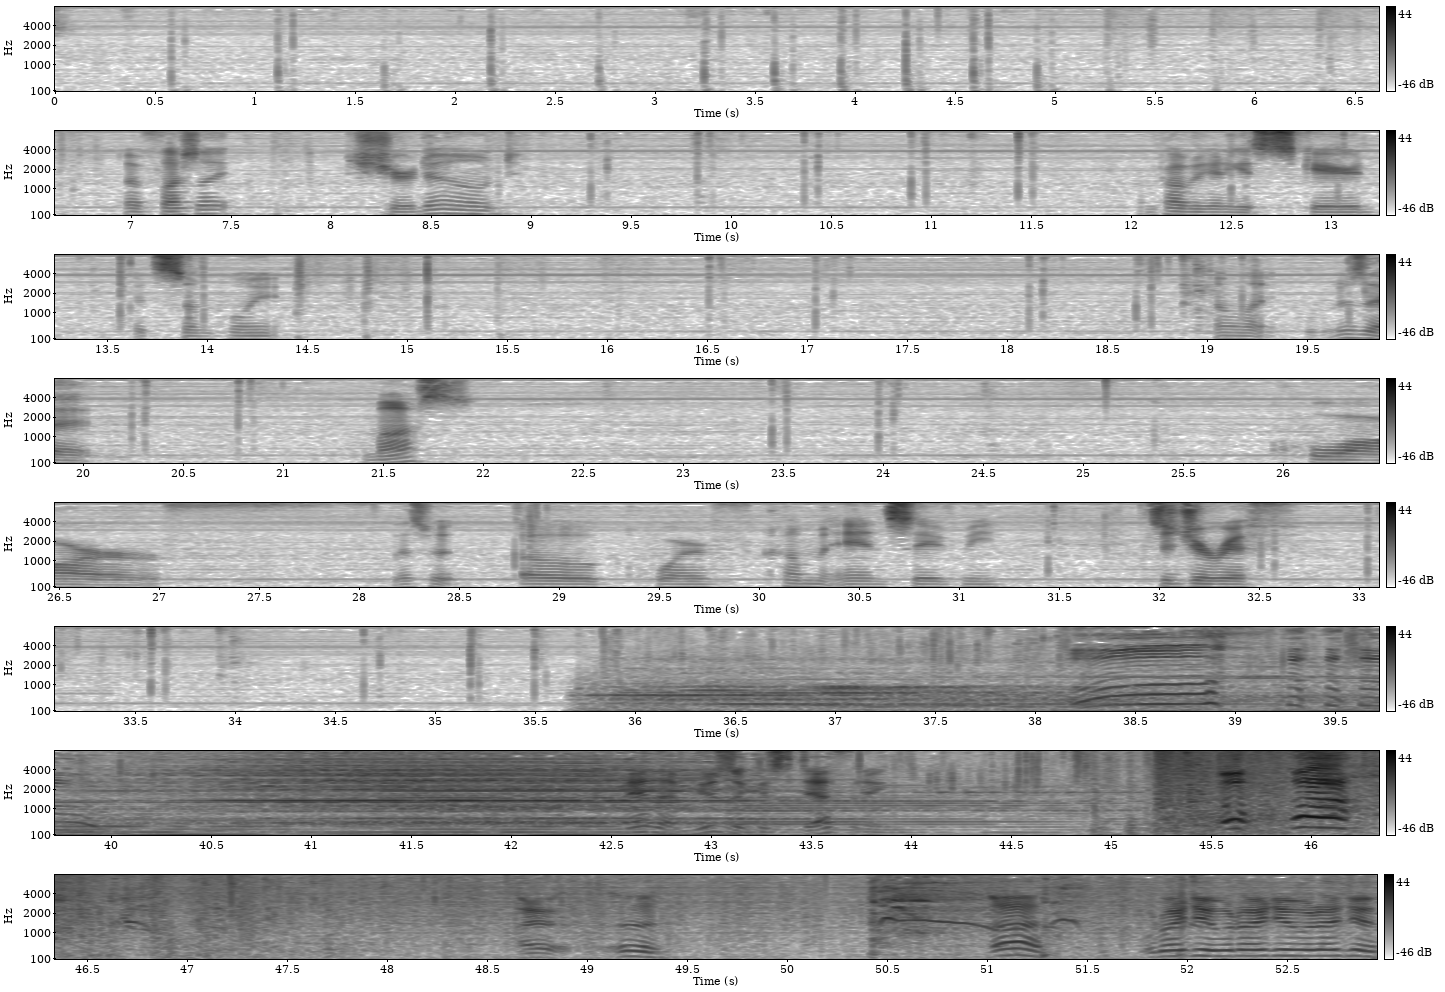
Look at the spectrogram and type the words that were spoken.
A flashlight? Sure don't. I'm probably gonna get scared at some point. I'm like, what is that? Moss? Quarf. That's what. Oh, Quarf. Come and save me. It's a giraffe. I do? What do I do? What do I do?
